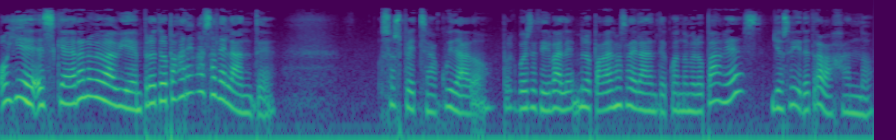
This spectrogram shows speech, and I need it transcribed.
oye, es que ahora no me va bien, pero te lo pagaré más adelante. Sospecha, cuidado, porque puedes decir, vale, me lo pagas más adelante. Cuando me lo pagues, yo seguiré trabajando.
